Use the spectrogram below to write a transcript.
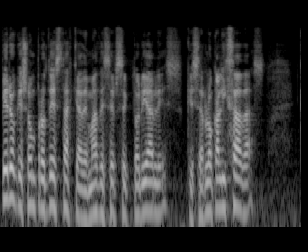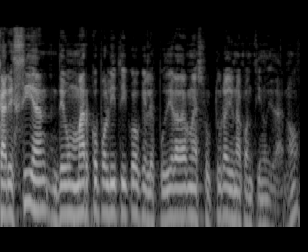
pero que son protestas que, además de ser sectoriales, que ser localizadas, carecían de un marco político que les pudiera dar una estructura y una continuidad. ¿no?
